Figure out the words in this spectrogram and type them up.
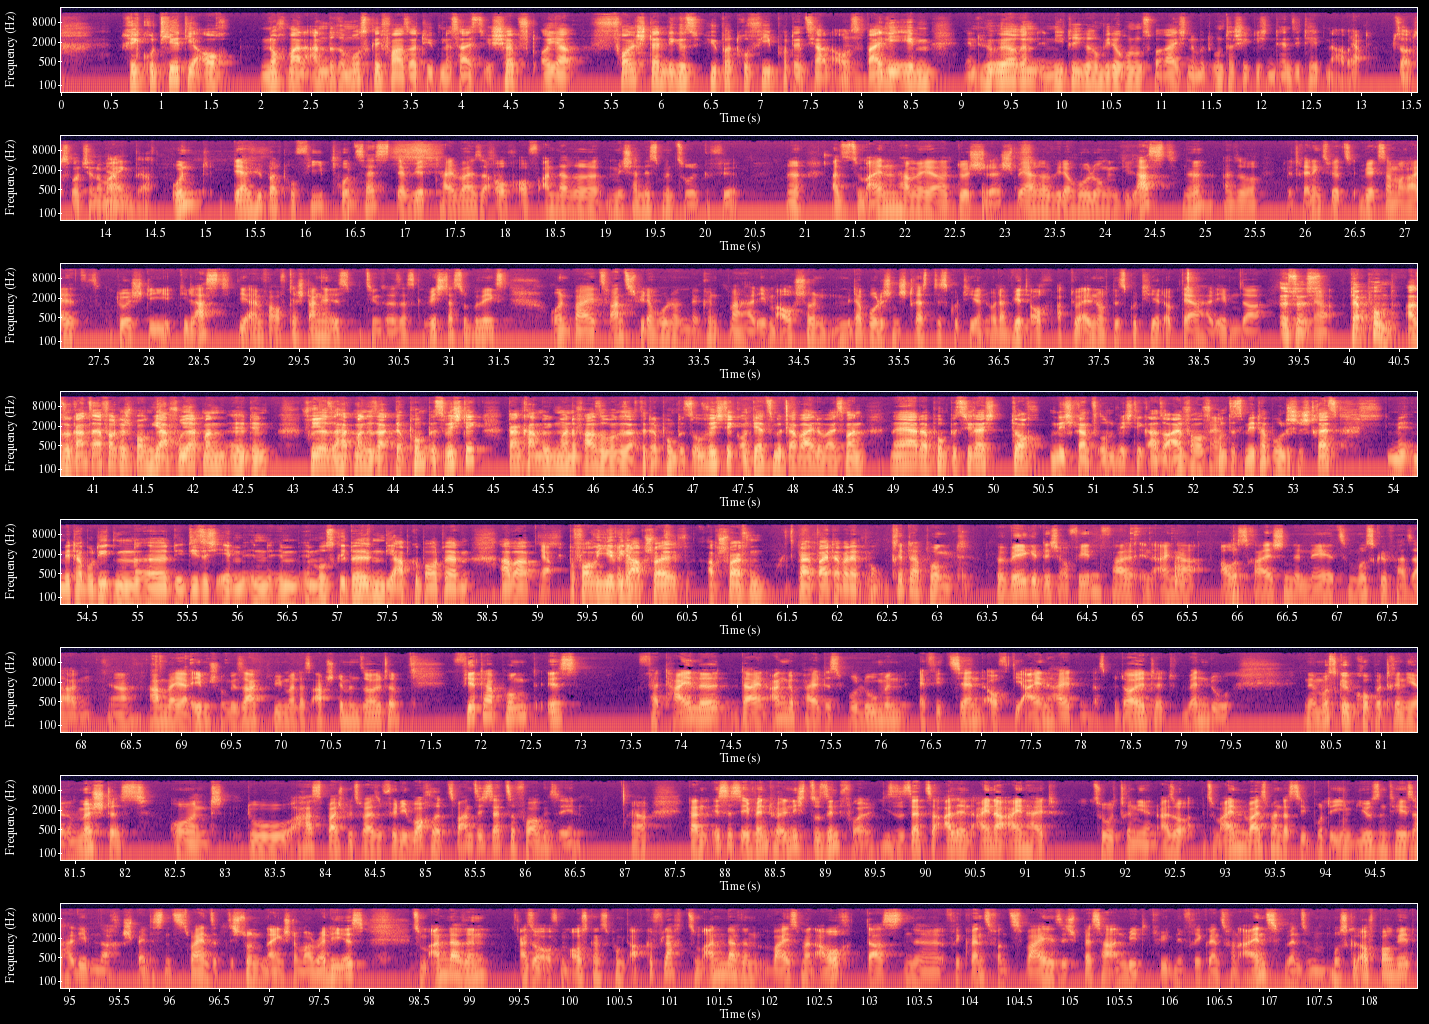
rekrutiert ihr auch nochmal andere Muskelfasertypen. Das heißt, ihr schöpft euer vollständiges Hypertrophiepotenzial aus, mhm. weil ihr eben in höheren, in niedrigeren Wiederholungsbereichen und mit unterschiedlichen Intensitäten arbeitet. Ja. So, das wollte ich ja nochmal ja. einwerfen. Und der Hypertrophieprozess, der wird teilweise auch auf andere Mechanismen zurückgeführt. Ne? Also zum einen haben wir ja durch äh, schwere Wiederholungen die Last, ne? also der trainingswirksame Reiz durch die, die Last, die einfach auf der Stange ist, beziehungsweise das Gewicht, das du bewegst. Und bei 20 Wiederholungen, da könnte man halt eben auch schon metabolischen Stress diskutieren oder wird auch aktuell noch diskutiert, ob der halt eben da. Ist es. Ja. Der Pump. Also ganz einfach gesprochen, ja, früher hat man äh, den, früher hat man gesagt, der Pump ist wichtig. Dann kam irgendwann eine Phase, wo man gesagt hat, der Pump ist unwichtig. Und jetzt mittlerweile weiß man, naja, der Pump ist vielleicht doch nicht ganz unwichtig. Also einfach aufgrund ja. des metabolischen Stress. Metaboliten, äh, die, die sich eben in, im, im Muskel bilden, die abgebaut werden. Aber ja. bevor wir hier genau. wieder abschweif, abschweifen, bleib weiter bei dem Punkt. Dritter Punkt. Bewege dich auf jeden Fall in einer ausreichenden Nähe zum Muskelversagen. Ja, haben wir ja eben schon gesagt, wie man das abstimmen sollte. Vierter Punkt ist, verteile dein angepeiltes Volumen effizient auf die Einheiten. Das bedeutet, wenn du eine Muskelgruppe trainieren möchtest und du hast beispielsweise für die Woche 20 Sätze vorgesehen, ja, dann ist es eventuell nicht so sinnvoll, diese Sätze alle in einer Einheit zu trainieren. Also zum einen weiß man, dass die Proteinbiosynthese halt eben nach spätestens 72 Stunden eigentlich nochmal ready ist. Zum anderen, also auf dem Ausgangspunkt abgeflacht. Zum anderen weiß man auch, dass eine Frequenz von 2 sich besser anbietet wie eine Frequenz von 1, wenn es um Muskelaufbau geht.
